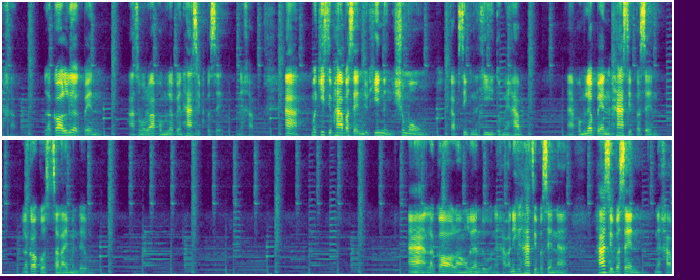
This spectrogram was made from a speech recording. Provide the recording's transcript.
นะครับ แล้วก็เลือกเป็นสมมติว่าผมเลือกเป็น 50%นะครับ อ่า เมื่อกี้ 15%อยู่ที่ 1 ชั่วโมงกับ 10 นาที ถูกไหมครับ อ่า ผมเลือกเป็น 50% แล้วก็กดสไลด์เหมือนเดิม อ่า แล้วก็ลองเลื่อนดูนะครับ อันนี้คือ 50%นะ 50%นะครับ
